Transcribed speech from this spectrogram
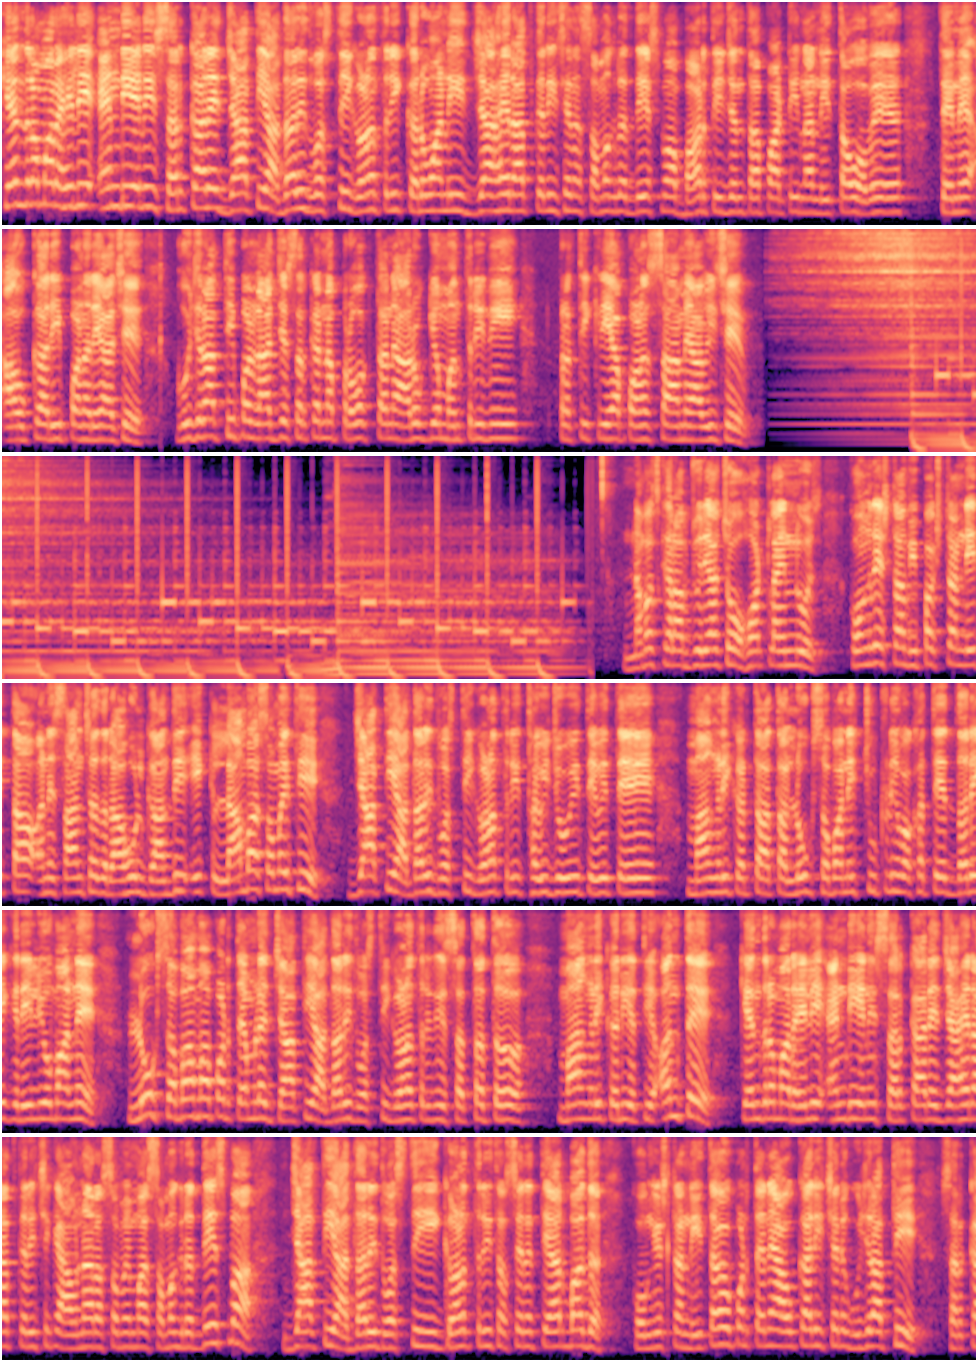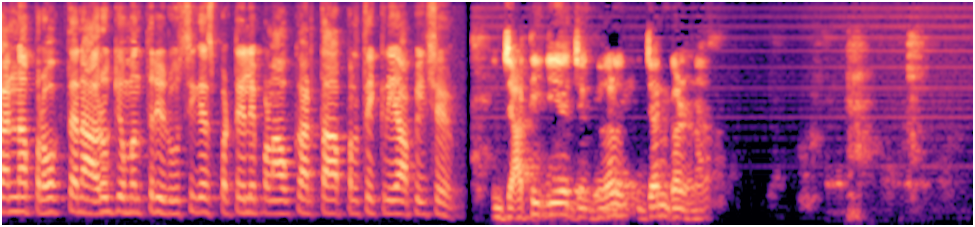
કેન્દ્રમાં રહેલી એનડીએની સરકારે જાતિ આધારિત વસ્તી ગણતરી કરવાની જાહેરાત કરી છે અને સમગ્ર દેશમાં ભારતીય જનતા પાર્ટીના નેતાઓ હવે તેને આવકારી પણ રહ્યા છે. ગુજરાતથી પણ રાજ્ય સરકારના પ્રવક્તા અને આરોગ્ય મંત્રીની પ્રતિક્રિયા પણ સામે આવી છે. નમસ્કાર, આપ જોઈ રહ્યા છો હોટલાઇન ન્યૂઝ કોંગ્રેસના વિપક્ષના નેતા અને સાંસદ રાહુલ ગાંધી એક લાંબા સમયથી જાતિ આધારિત વસ્તી ગણતરી થવી જોઈએ તેવી તે માંગણી કરતા હતા. લોકસભાની ચૂંટણી વખતે દરેક રેલીઓમાં અને લોકસભામાં પણ તેમણે જાતિ આધારિત વસ્તી ગણતરીની સતત માંગણી કરી હતી. અંતે કેન્દ્રમાં રહેલી એનડીએની સરકારે જાહેરાત કરી છે કે આવનારા સમયમાં સમગ્ર દેશમાં જાતિ આધારિત વસ્તી ગણતરી થશે અને ત્યારબાદ કોંગ્રેસના નેતાઓ પણ તેને આવકારી છે અને ગુજરાતથી સરકારના પ્રવક્તાના આરોગ્ય મંત્રી ઋષિકેશ પટેલે પણ આવકારતા પ્રતિક્રિયા આપી છે. જાતિકીય જનગણના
